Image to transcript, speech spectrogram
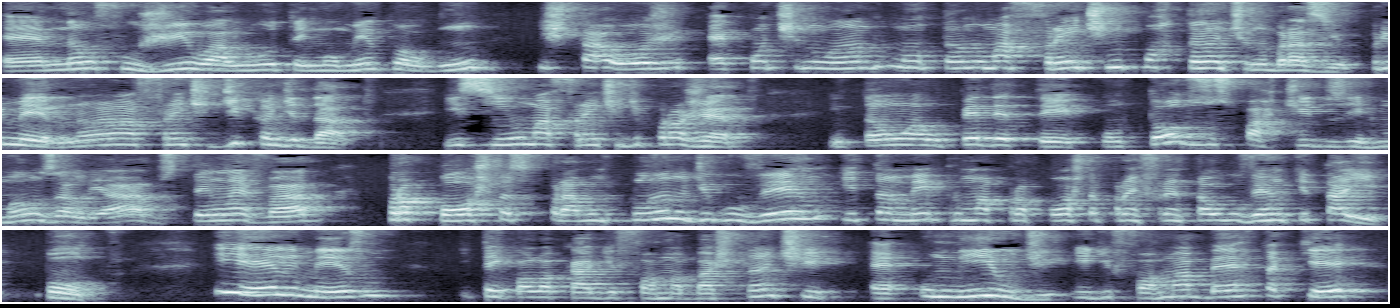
é, não fugiu à luta em momento algum, está hoje é continuando montando uma frente importante no Brasil. Primeiro, não é uma frente de candidato, e sim uma frente de projeto. Então, o PDT, com todos os partidos irmãos aliados, tem levado propostas para um plano de governo e também para uma proposta para enfrentar o governo que está aí. Ponto. E ele mesmo tem colocado de forma bastante é, humilde e de forma aberta que,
